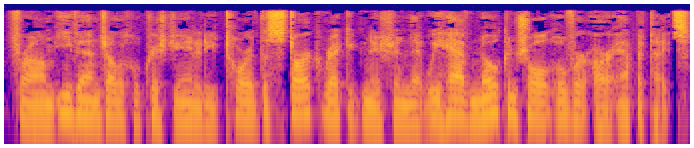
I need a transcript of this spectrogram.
from evangelical Christianity toward the stark recognition that we have no control over our appetites.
